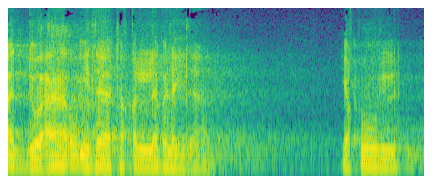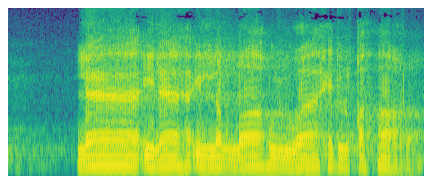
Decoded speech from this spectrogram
الدعاء إذا تقلب ليلا. يقول لا إله إلا الله الواحد القهار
